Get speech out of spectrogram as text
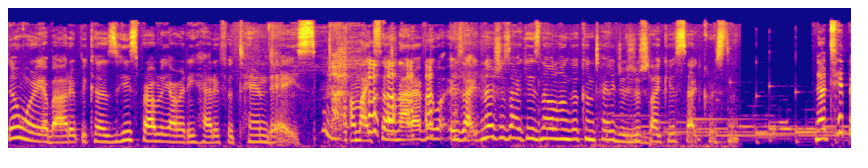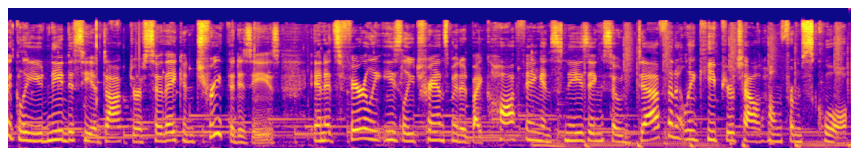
don't worry about it because he's probably already had it for 10 days." I'm like, "So not everyone?" He's like, "No." She's like, "He's no longer contagious, just like you said, Kristen." Now, typically, you'd need to see a doctor so they can treat the disease, and it's fairly easily transmitted by coughing and sneezing, so definitely keep your child home from school.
